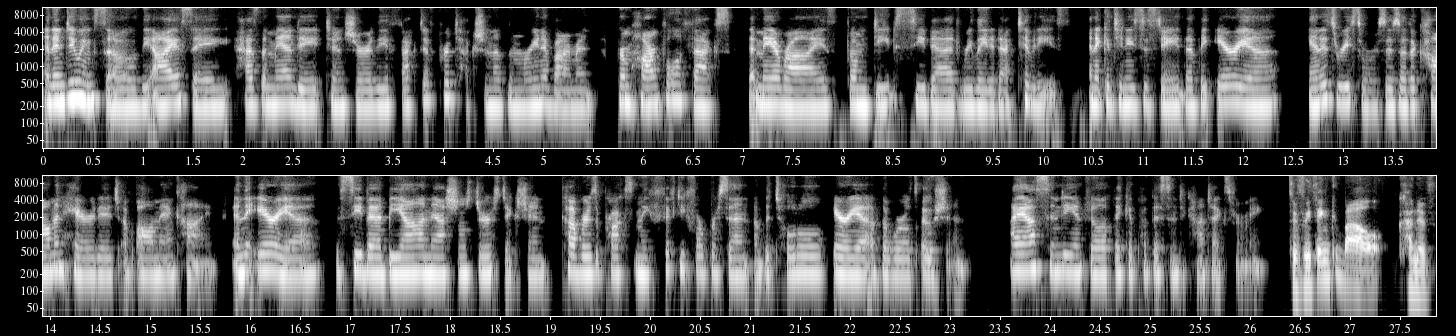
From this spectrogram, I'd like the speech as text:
And in doing so, the ISA has the mandate to ensure the effective protection of the marine environment from harmful effects that may arise from deep seabed related activities. And it continues to state that the area and its resources are the common heritage of all mankind, and the area, the seabed beyond national jurisdiction, covers approximately 54% of the total area of the world's ocean. I asked Cindy and Phil if they could put this into context for me. So if we think about kind of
